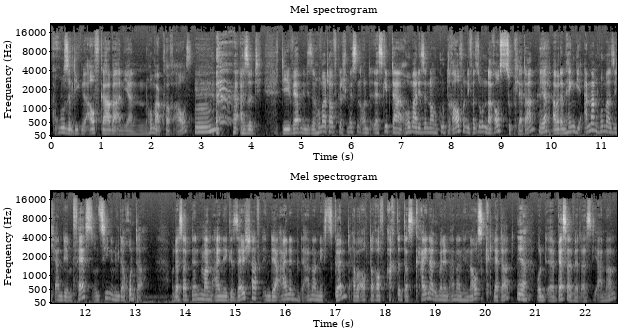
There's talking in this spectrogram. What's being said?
gruselige Aufgabe an ihren Hummerkoch aus. Mhm. Also die, die werden in diesen Hummertopf geschmissen und es gibt da Hummer, die sind noch gut drauf und die versuchen da rauszuklettern, Ja. aber dann hängen die anderen Hummer sich an dem fest und ziehen ihn wieder runter. Und deshalb nennt man eine Gesellschaft, in der eine mit der anderen nichts gönnt, aber auch darauf achtet, dass keiner über den anderen hinausklettert Ja. und äh, besser wird als die anderen.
